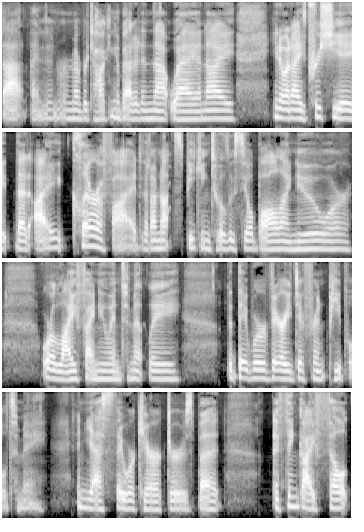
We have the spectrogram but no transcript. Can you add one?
that. I didn't remember talking about it in that way, and I, you know, and I appreciate that I clarified that I'm not speaking to a Lucille Ball I knew or or a life I knew intimately, but they were very different people to me. And yes, they were characters, but I think I felt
